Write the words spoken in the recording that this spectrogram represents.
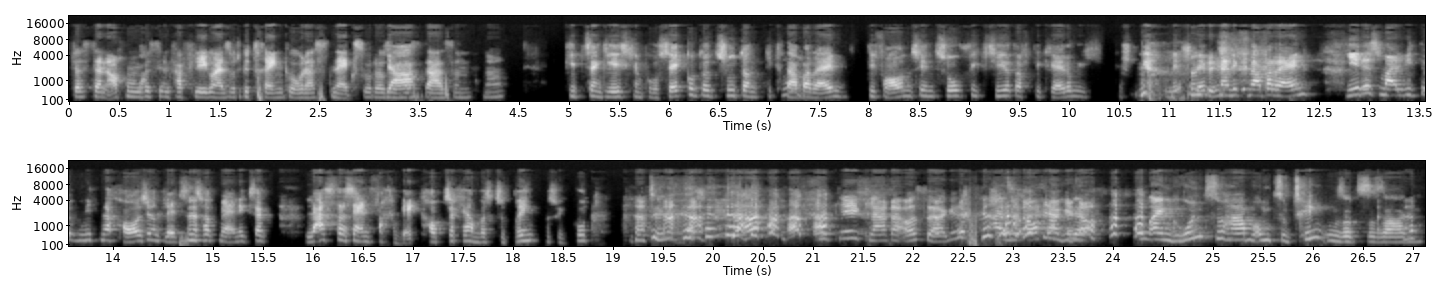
das dann auch ein ja. bisschen Verpflegung, also Getränke oder Snacks oder so, ja. was da sind. Ne? Gibt es ein Gläschen Prosecco dazu, dann die Knabbereien. Die Frauen sind so fixiert auf die Kleidung. Ich schleppe okay. meine Knabbereien jedes Mal wieder mit nach Hause und letztens hat mir eine gesagt, lass das einfach weg. Hauptsache haben was zu trinken. So gut. okay, klare Aussage. Also auch ja, genau. um einen Grund zu haben, um zu trinken sozusagen.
